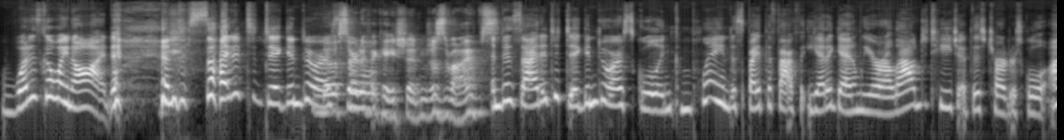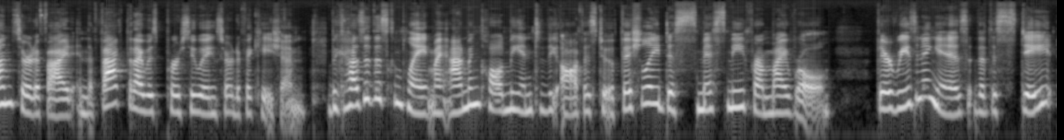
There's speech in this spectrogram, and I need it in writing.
What is going on? and decided to dig into our no school- certification, just vibes. and decided to dig into our school and complain despite the fact that yet again we are allowed to teach at this charter school uncertified and the fact that I was pursuing certification. Because of this complaint, my admin called me into the office to officially dismiss me from my role. Their reasoning is that the state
